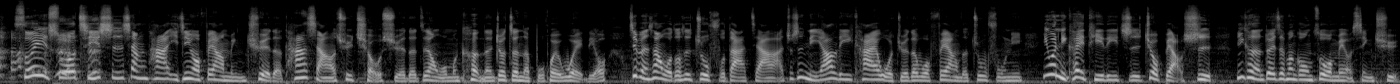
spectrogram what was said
所以说，其实像他已经有非常明确的，他想要去求学的这样，我们可能就真的不会未留。基本上我都是祝福大家啦，就是你要离开，我觉得我非常的祝福你，因为你可以提离职，就表示你可能对这份工作没有兴趣，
